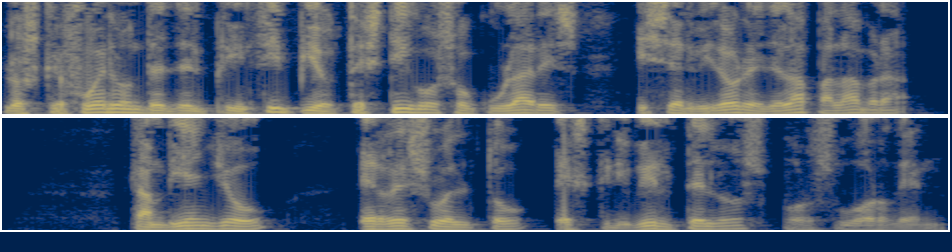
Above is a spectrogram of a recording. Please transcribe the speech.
los que fueron desde el principio testigos oculares y servidores de la palabra, también yo he resuelto escribírtelos por su orden,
